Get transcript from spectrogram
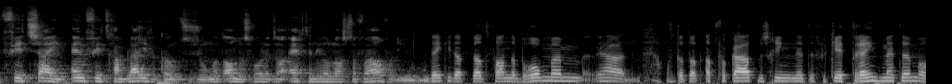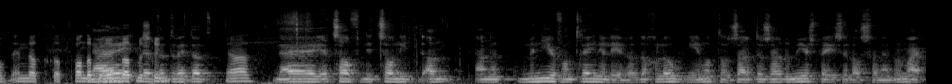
fit zijn en fit gaan blijven komend seizoen. Want anders wordt het wel echt een heel lastig verhaal voor die jongen. Denk je dat, dat Van der Brom hem, ja, of dat dat advocaat misschien het verkeerd traint met hem? Of, en dat, dat Van der Brom dat misschien... Dat, dat, ja, Nee, het zal, het zal niet aan, aan de manier van trainen liggen. Dat geloof ik niet, want dan, zou, dan zouden meer spelers er last van hebben. Maar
